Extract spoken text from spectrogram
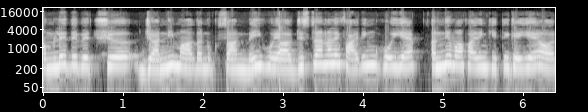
ਹਮਲੇ ਦੇ ਵਿੱਚ ਜਾਨੀ ਮਾਲ ਦਾ ਨੁਕਸਾਨ ਨਹੀਂ ਹੋਇਆ। ਜਿਸ ਤਰ੍ਹਾਂ ਨਾਲ ਇਹ ਫਾਇਰਿੰਗ ਹੋਈ ਹੈ ਅੰਨ੍ਹੇਵਾਹ ਫਾਇਰਿੰਗ ਕੀਤੀ ਗਈ ਹੈ ਔਰ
